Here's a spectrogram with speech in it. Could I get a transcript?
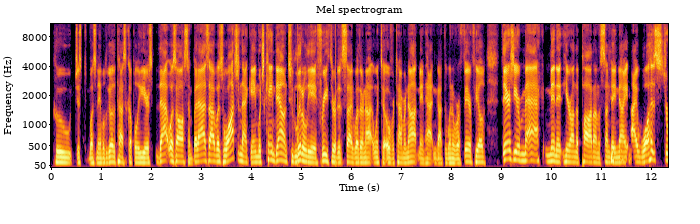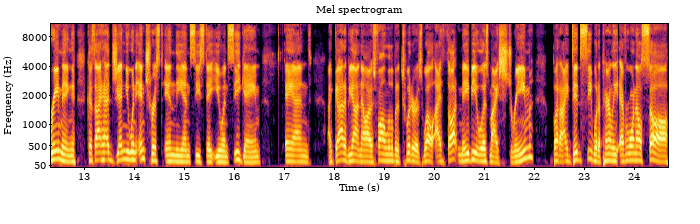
who just wasn't able to go the past couple of years. That was awesome. But as I was watching that game, which came down to literally a free throw to decide whether or not it went to overtime or not, Manhattan got the win over Fairfield. There's your MAAC minute here on the pod on a Sunday night. I was streaming because I had genuine interest in the NC State UNC game and I got to be on. Now, I was following a little bit of Twitter as well. I thought maybe it was my stream, but I did see what apparently everyone else saw,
